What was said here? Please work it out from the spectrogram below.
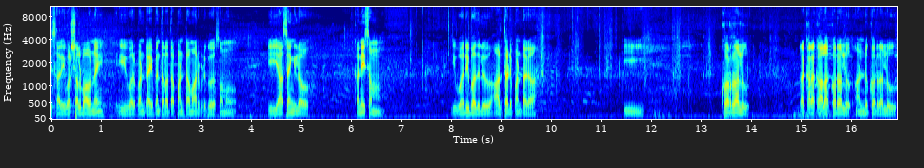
ఈసారి వర్షాలు బాగున్నాయి. ఈ వరి పంట అయిపోయిన తర్వాత పంట మార్పిడి కోసము ఈ యాసంగిలో కనీసం ఈ వరి బదులు ఆరుతడి పంటగా ఈ కొర్రలు రకరకాల కొర్రలు అండు కొర్రలు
